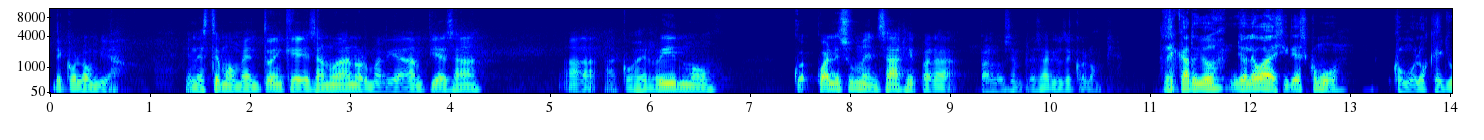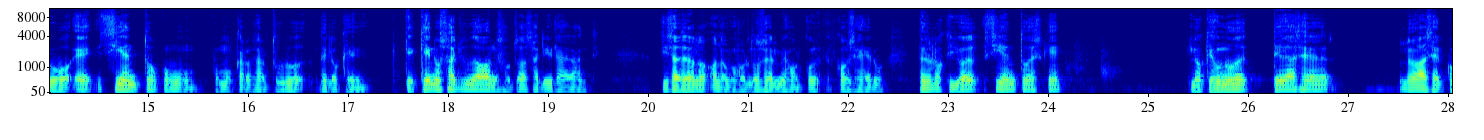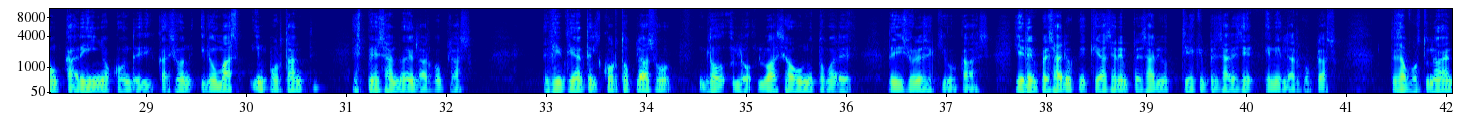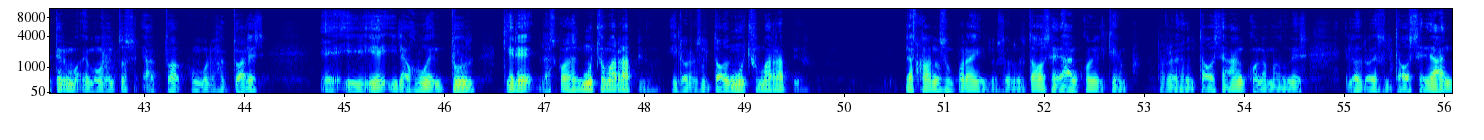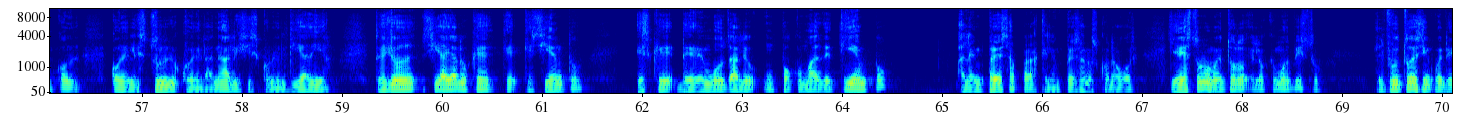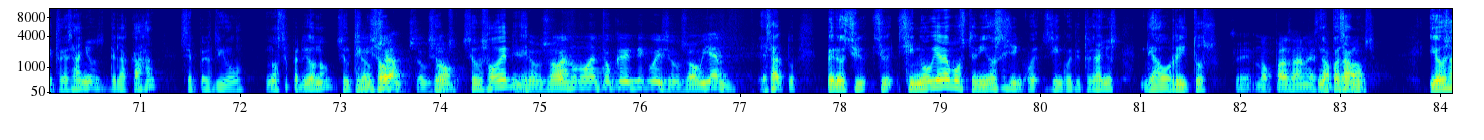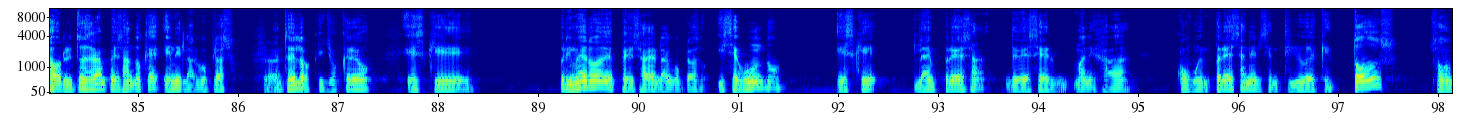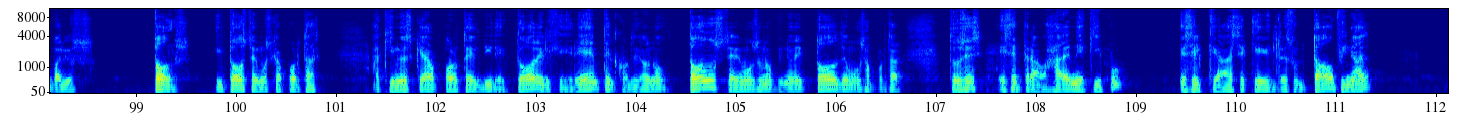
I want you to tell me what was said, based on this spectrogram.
de Colombia en este momento en que esa nueva normalidad empieza a, coger ritmo? ¿Cuál es su mensaje para, para los empresarios de Colombia? Ricardo, yo, yo le voy a decir, es como, como lo que yo eh, siento como, como Carlos Arturo, de lo que, que, nos ha ayudado a nosotros a salir adelante. Quizás a lo, mejor no soy el mejor consejero, pero lo que yo siento es que lo que uno debe hacer, lo va a hacer con cariño, con dedicación y lo más importante es pensando en el largo plazo. Definitivamente el corto plazo lo, hace a uno tomar eh, decisiones equivocadas. Y el empresario que quiera ser empresario tiene que pensar en el largo plazo. Desafortunadamente en, momentos como los actuales eh, y, y, la juventud quiere las cosas mucho más rápido y los resultados mucho más rápido. Las cosas no son por ahí, los resultados se dan con el tiempo, los resultados se dan con la madurez, los resultados se dan con, con el estudio, con el análisis, con el día a día. Entonces yo sí hay algo que, que, siento, es que debemos darle un poco más de tiempo a la empresa para que la empresa nos colabore. Y en estos momentos es lo que hemos visto. El fruto de 53 años de la caja se perdió, no se perdió, ¿no? Se utilizó. Se usó. Se, usó en, se usó en un momento crítico y se usó bien. Exacto. Pero si, si, no hubiéramos tenido esos 53 años de ahorritos, no, pasan no pasamos. Y esos ahorritos eran pensando que en el largo plazo. Entonces, lo que yo creo es que, primero, de pensar en largo plazo. Y segundo, es que la empresa debe ser manejada como empresa en el sentido de que todos somos valiosos. Todos. Y todos tenemos que aportar. Aquí no es que aporte el director, el gerente, el coordinador, no. Todos tenemos una opinión y todos debemos aportar. Entonces, ese trabajar en equipo es el que hace que el resultado final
